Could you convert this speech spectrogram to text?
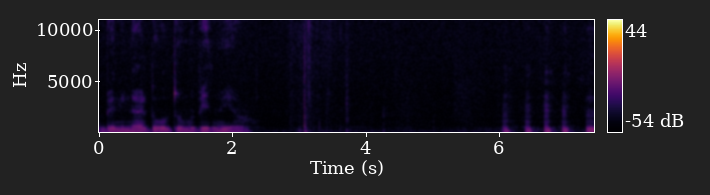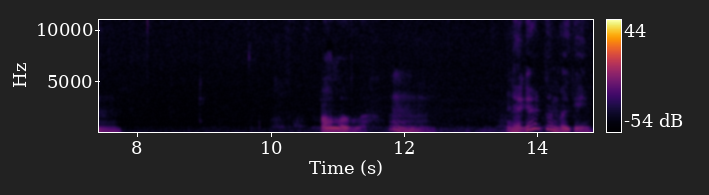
Benim nerede olduğumu bilmiyor. Allah Allah. Hmm. Ne gördün bakayım?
